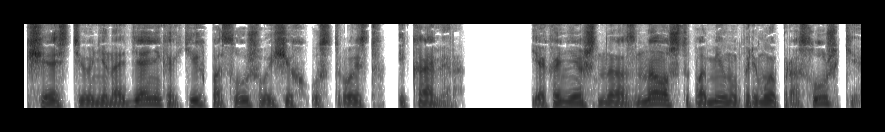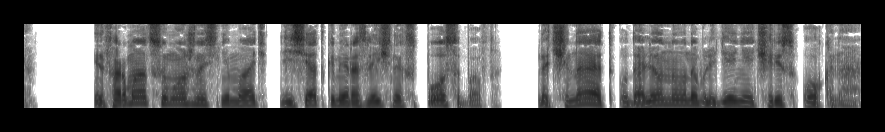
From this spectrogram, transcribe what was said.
к счастью, не найдя никаких послушивающих устройств и камер. Я, конечно, знал, что помимо прямой прослушки, информацию можно снимать десятками различных способов, начиная от удаленного наблюдения через окна.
